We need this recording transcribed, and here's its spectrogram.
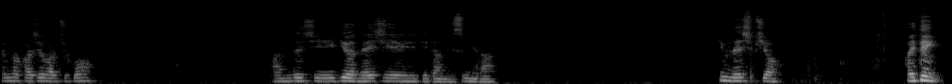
생각하셔가지고 반드시 이겨내시리라 믿습니다. 힘내십시오. 화이팅!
